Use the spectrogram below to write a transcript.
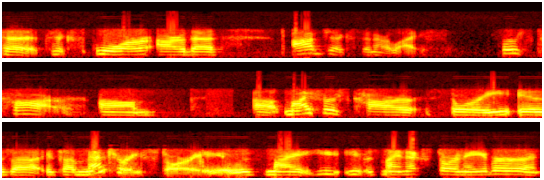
to, to explore are the objects in our life. First car. Um, uh, my first car story is a it's a mentoring story. It was my he, he was my next door neighbor, and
